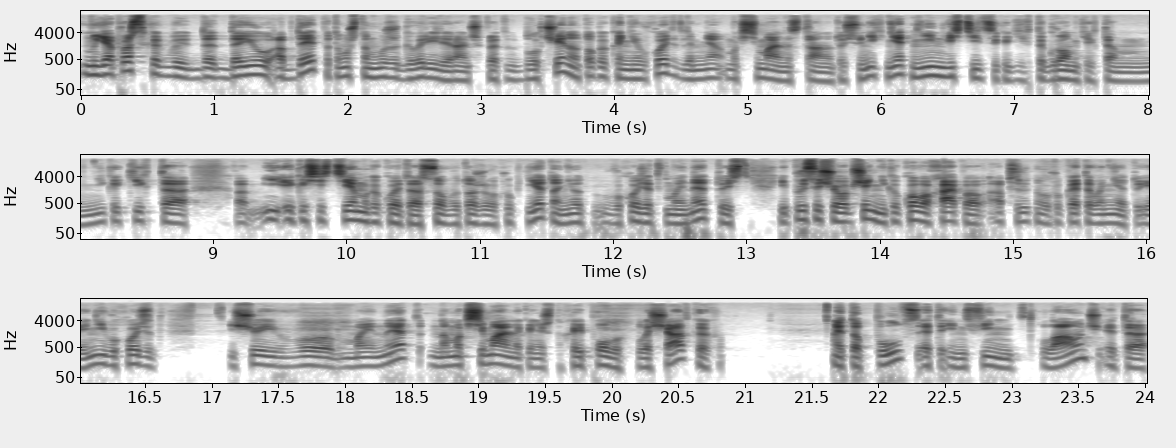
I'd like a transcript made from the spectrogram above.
ну, я просто как бы даю апдейт, потому что мы уже говорили раньше про этот блокчейн, но то, как они выходят, для меня максимально странно. То есть у них нет ни инвестиций каких-то громких, там, ни каких-то, э, и экосистемы какой-то особо тоже вокруг нет. Они вот выходят в майнет, то есть, и плюс еще вообще никакого хайпа абсолютно вокруг этого нету. И они выходят еще и в майнет на максимально, конечно, хайповых площадках, это Pulse, это Infinite Launch, это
